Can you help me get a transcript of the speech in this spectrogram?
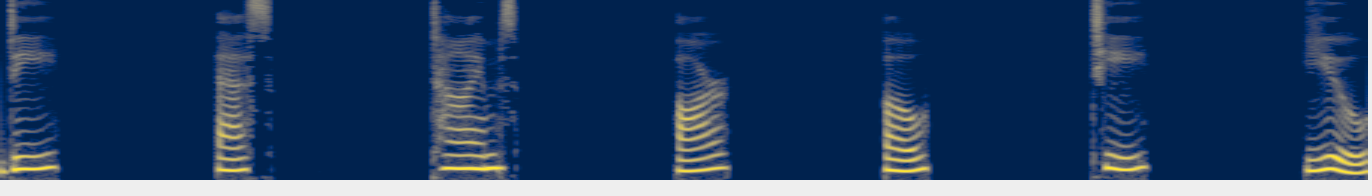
d s times R O T U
